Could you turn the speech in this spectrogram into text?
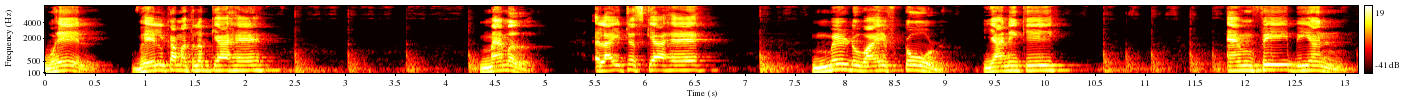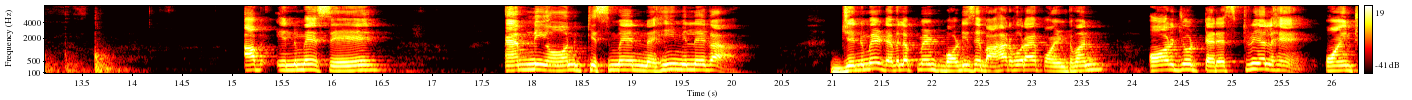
व्हेल। व्हेल का मतलब क्या है? मैमल। एलाइटस क्या है? मिड वाइफ टोड, यानी कि एम्फीबियन। अब इनमें से एमनियन किसमें नहीं मिलेगा? जिनमें डेवलपमेंट बॉडी से बाहर हो रहा है, पॉइंट वन। और जो टेरेस्ट्रियल हैं पॉइंट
